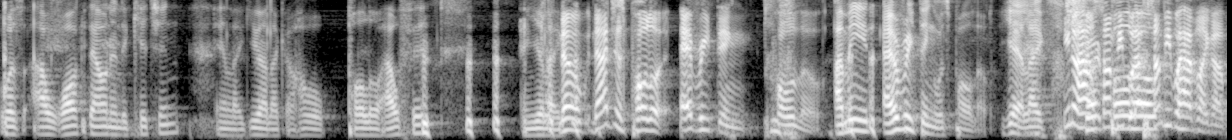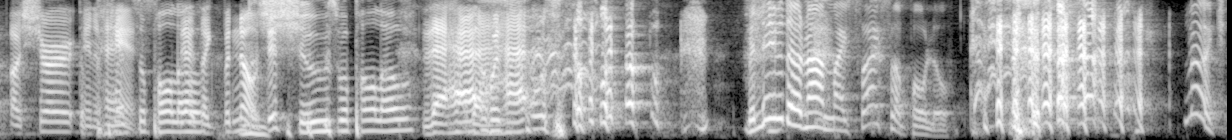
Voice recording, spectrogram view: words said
was I walked down in the kitchen and like you had like a whole polo outfit, and you're like, No, not just polo, everything polo. I mean, everything was polo. Yeah, like You know how some polo, people some people have like a, a shirt and a pants pants. polo. Yeah, like, but no, the this shoes were polo. the hat The was hat was polo. Believe it or not, my socks are polo. Look,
